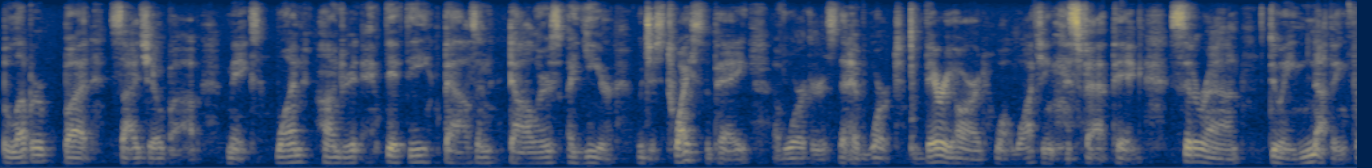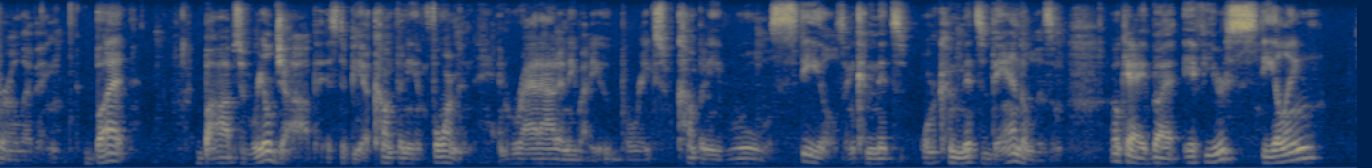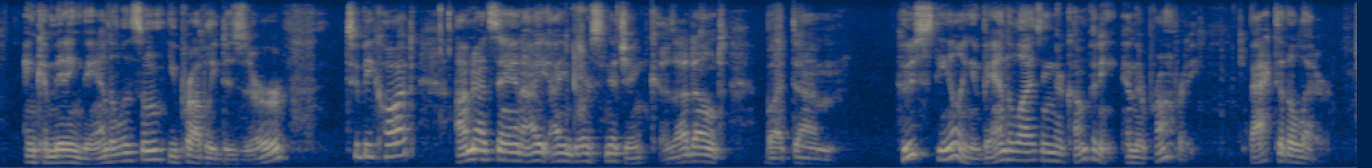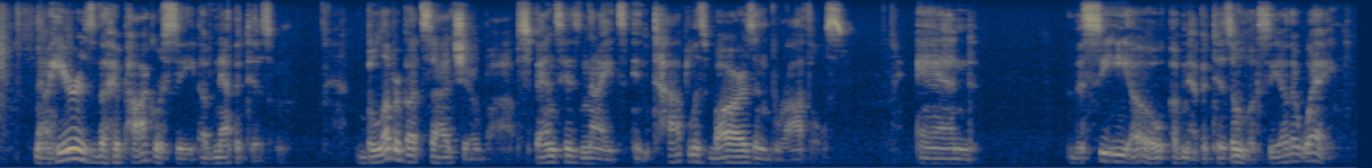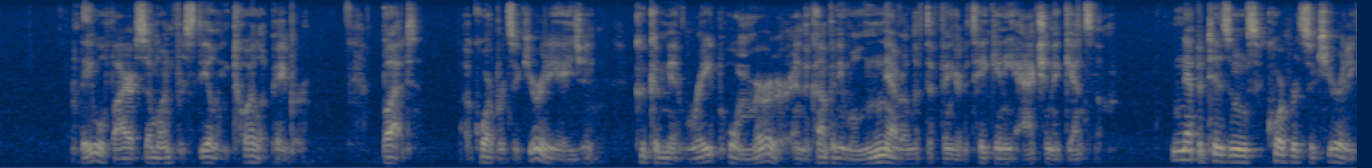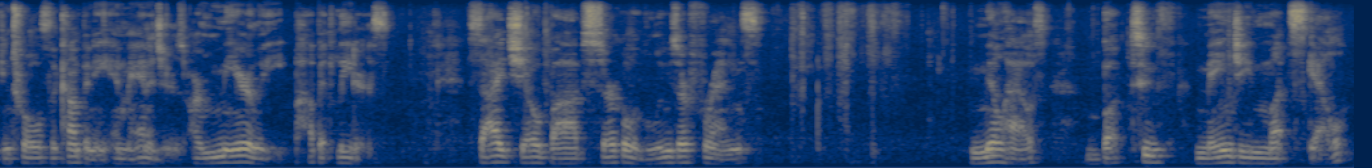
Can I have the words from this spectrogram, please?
Blubber Butt Sideshow Bob makes $150,000 a year, which is twice the pay of workers that have worked very hard while watching this fat pig sit around doing nothing for a living. But Bob's real job is to be a company informant and rat out anybody who breaks company rules, steals, and commits or commits vandalism. Okay, but if you're stealing and committing vandalism, you probably deserve to be caught. I'm not saying I, I endorse snitching, because I don't, but um, who's stealing and vandalizing their company and their property? Back to the letter. Now, here is the hypocrisy of nepotism. Blubberbutt Sideshow Bob spends his nights in topless bars and brothels, and the CEO of nepotism looks the other way they will fire someone for stealing toilet paper. But a corporate security agent could commit rape or murder, and the company will never lift a finger to take any action against them. Nepotism's corporate security controls the company, and managers are merely puppet leaders. Sideshow Bob's circle of loser friends, Milhouse, Bucktooth, Mangy Muttskell,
